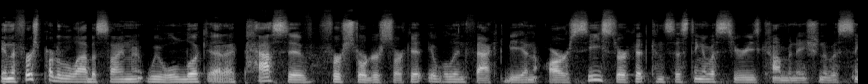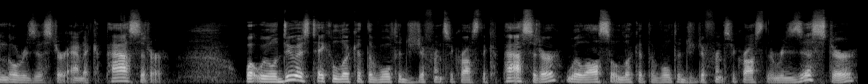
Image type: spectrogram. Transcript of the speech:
In the first part of the lab assignment, we will look at a passive first order circuit. It will in fact be an RC circuit consisting of a series combination of a single resistor and a capacitor. What we will do is take a look at the voltage difference across the capacitor. We'll also look at the voltage difference across the resistor.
